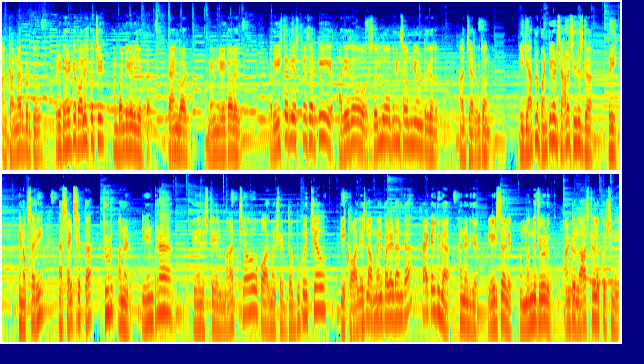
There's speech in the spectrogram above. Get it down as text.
అని కంగారు పడుతూ రే డైరెక్ట్గా కాలేజ్కి వచ్చి అని బండిగాడి చెప్పా. థ్యాంక్ గాడ్ మేము లేట్ అవ్వలేదు. రిజిస్టర్ చేసుకునేసరికి అదేదో సొల్లు ఓపెనింగ్ సెరమనీ ఉంటుంది కదా అది జరుగుతోంది. ఈ గ్యాప్లో బంటిగాడు చాలా సీరియస్గా రే నేను ఒకసారి నా స్లైడ్స్ చెప్తా చూడు అన్నాడు. ఏంట్రా? హెయిర్ స్టైల్ మార్చావు ఫార్మల్ షర్ట్ దబ్బుకొచ్చావు. ఈ కాలేజ్లో అమ్మాయిలు పడేయడానికా? ఫ్యాకల్టీనా? అని అడిగా. ఏడ్సోలే నువ్వు ముందు చూడు అంటూ లాస్ట్ వేలో కూర్చుని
